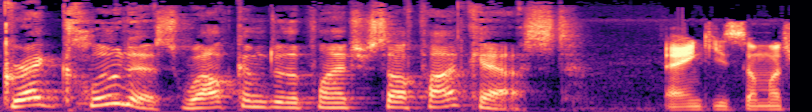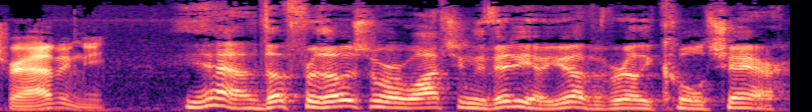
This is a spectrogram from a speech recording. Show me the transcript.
Gregg Clunis, welcome to the Plant Yourself podcast. Thank you so much for having me. Yeah, the, for those who are watching the video, you have a really cool chair.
